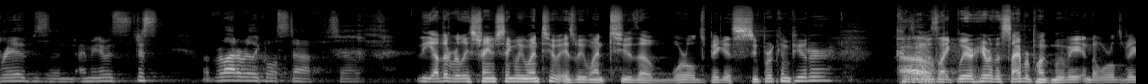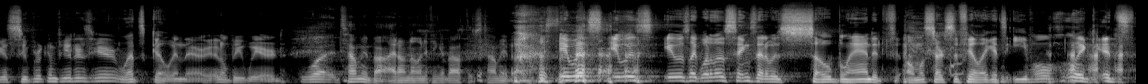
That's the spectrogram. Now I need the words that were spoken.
ribs, and I mean it was just a lot of really cool stuff. So The other really strange thing we went to is we went to the world's biggest supercomputer. Because I Oh. was like, we're here with a cyberpunk movie, and the world's biggest supercomputer's here. Let's go in there. It'll be weird. What? Tell me about. I don't know anything about this. Tell me about this. It was, it was, it was like one of those things that it was so bland, it f- almost starts to feel like it's evil. Like it's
